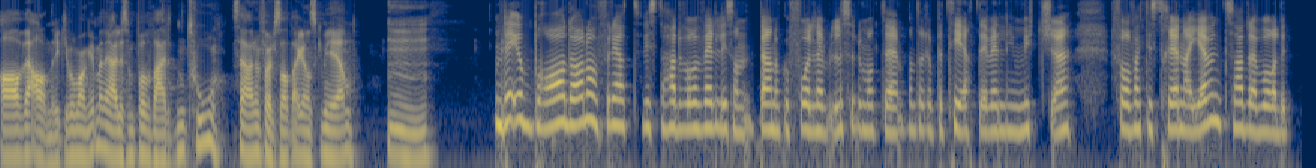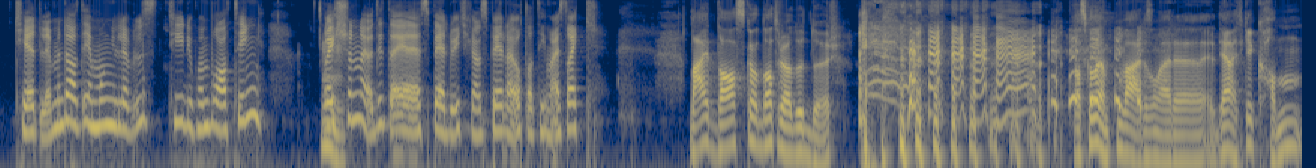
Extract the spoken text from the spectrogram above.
Av jeg aner ikke hvor mange, men jeg er liksom på verden to, så jeg har en følelse av at det er ganske mye igjen. Men det er jo bra da, da, fordi at hvis det hadde vært veldig sånn bare noen få level, så du måtte, måtte repetert det veldig mye for å faktisk trene jevnt, så hadde det vært litt kjedelig. Men det at det er mange levels, tyder jo på en bra ting. Og jeg skjønner jo at dette er spill du ikke kan spille i åtte timer i strekk. Nei, da, skal, da tror jeg du dør. da skal det enten være sånn her eh, Jeg vet ikke, kan,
